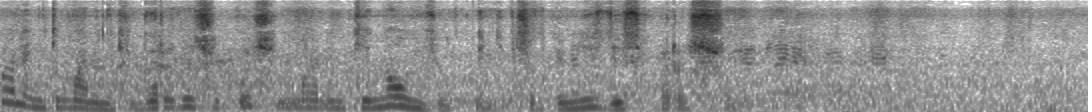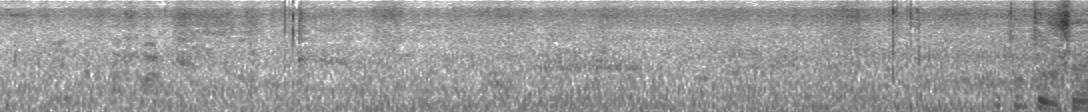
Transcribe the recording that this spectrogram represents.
Маленький-маленький городочек, очень маленький, но уютный, девчонки. Мне здесь хорошо. Тут уже,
